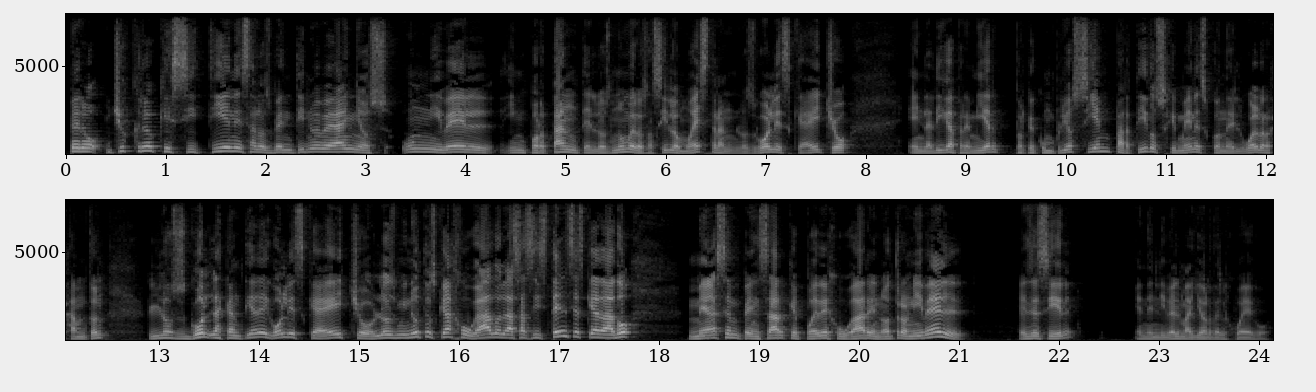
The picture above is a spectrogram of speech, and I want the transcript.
Pero yo creo que si tienes a los 29 años un nivel importante, los números así lo muestran, los goles que ha hecho en la Liga Premier, porque cumplió 100 partidos Jiménez con el Wolverhampton, los la cantidad de goles que ha hecho, los minutos que ha jugado, las asistencias que ha dado, me hacen pensar que puede jugar en otro nivel, es decir, en el nivel mayor del juego.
